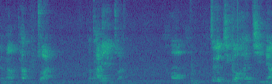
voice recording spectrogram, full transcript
有没有？它转，那它也转。哦，这个机构很奇妙，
